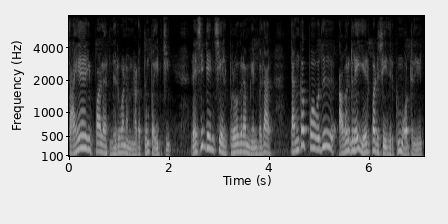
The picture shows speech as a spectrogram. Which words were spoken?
தயாரிப்பாளர் நிறுவனம் நடத்தும் பயிற்சி. ரெசிடென்சியல் ப்ரோக்ராம் என்பதால் தங்கப்போவது அவர்களே ஏற்பாடு செய்திருக்கும் ஹோட்டலில்.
